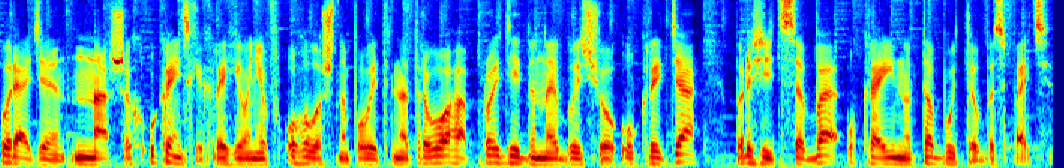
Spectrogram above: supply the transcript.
У ряді наших українських регіонів оголошена повітряна тривога. Пройдіть до найближчого укриття, бережіть себе, Україну та будьте в безпеці.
